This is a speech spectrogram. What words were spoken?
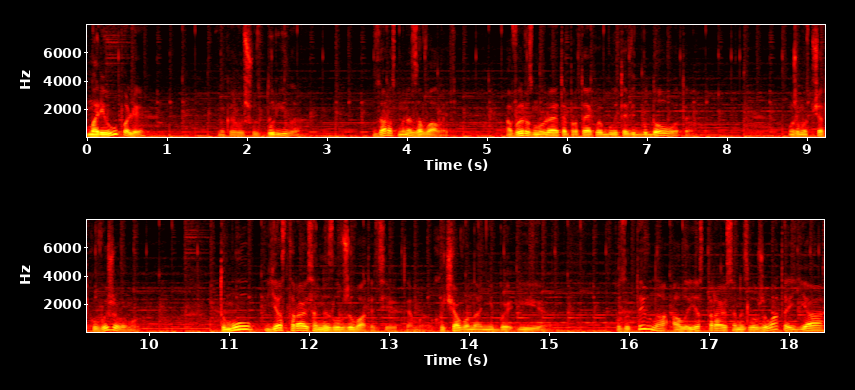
Маріуполі. Я кажу, що здуріли? Зараз мене завалить. А ви розмовляєте про те, як ви будете відбудовувати. Може, ми спочатку виживемо? Тому я стараюся не зловживати цією темою. Хоча вона ніби і позитивна, але я стараюся не зловживати. Я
